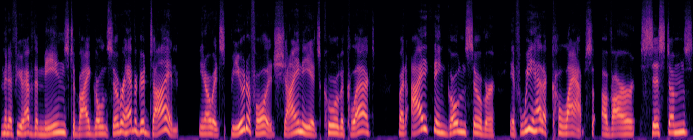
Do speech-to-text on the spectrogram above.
I mean, if you have the means to buy gold and silver, have a good time. You know, it's beautiful, it's shiny, it's cool to collect. But I think gold and silver, if we had a collapse of our systems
